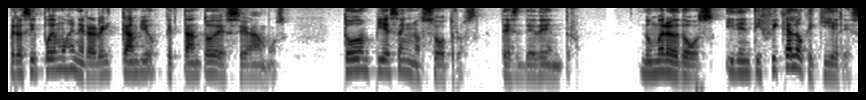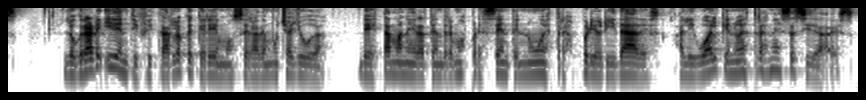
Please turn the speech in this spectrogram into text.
pero sí podemos generar el cambio que tanto deseamos. Todo empieza en nosotros, desde dentro. Número 2. Identifica lo que quieres. Lograr identificar lo que queremos será de mucha ayuda, de esta manera tendremos presente nuestras prioridades, al igual que nuestras necesidades.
